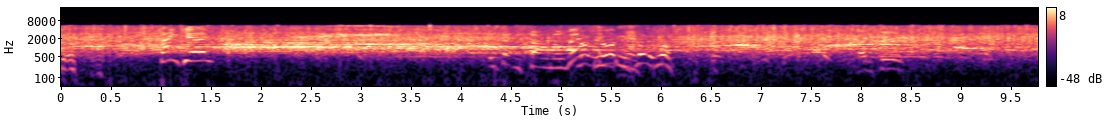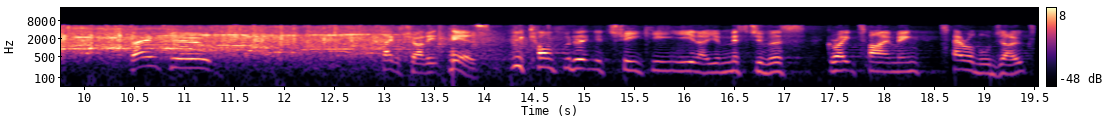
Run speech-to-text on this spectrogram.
Thank you. He's getting found on Look, the audience, look, look. Thank you. Thank you. Thanks, Charlie. Piers. You're confident, you're cheeky, you know, you're mischievous, great timing, terrible jokes.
